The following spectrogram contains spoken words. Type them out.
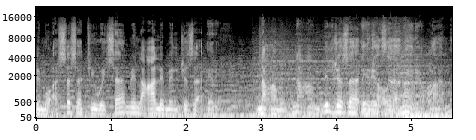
بمؤسسة وسام العالم الجزائري. نعم نعم للجزائر, للجزائر علماء, علماء.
